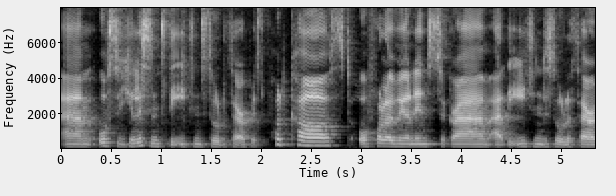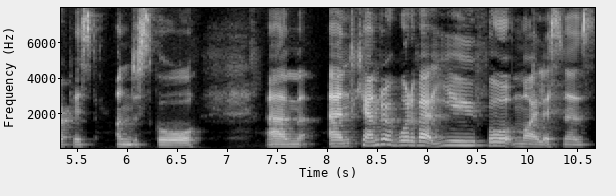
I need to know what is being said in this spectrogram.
Um, also, you can listen to the Eating Disorder Therapist podcast or follow me on Instagram at the Eating Disorder Therapist underscore. Um, and Ciandra, what about you for my listeners?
